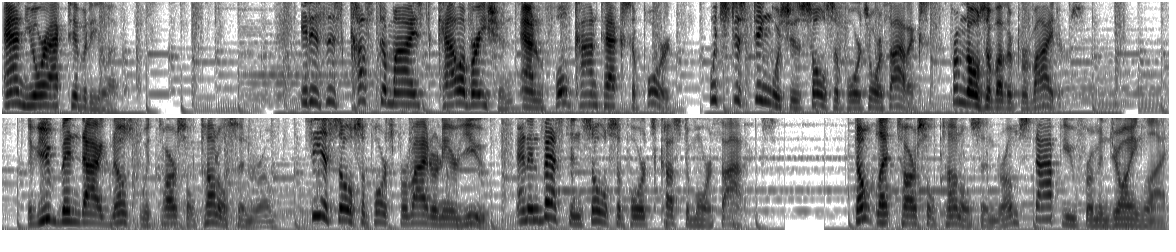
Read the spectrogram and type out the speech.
and your activity level. It is this customized calibration and full contact support which distinguishes Sole Support's orthotics from those of other providers. If you've been diagnosed with tarsal tunnel syndrome, see a Sole Supports provider near you and invest in Sole Support's custom orthotics. Don't let tarsal tunnel syndrome stop you from enjoying life.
